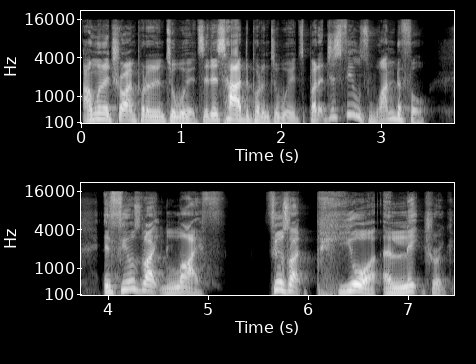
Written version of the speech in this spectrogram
I'm going to try and put it into words. It is hard to put into words, but it just feels wonderful. It feels like life, it feels like pure, electric,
